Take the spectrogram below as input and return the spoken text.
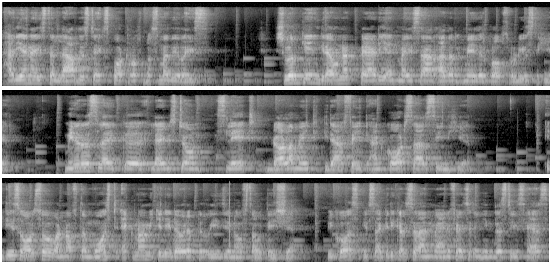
Haryana is the largest exporter of basmati rice. Sugarcane, groundnut, paddy, and maize are other major crops produced here. Minerals like uh, limestone, slate, dolomite, graphite, and quartz are seen here. It is also one of the most economically developed region of South Asia because its agriculture and manufacturing industries has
